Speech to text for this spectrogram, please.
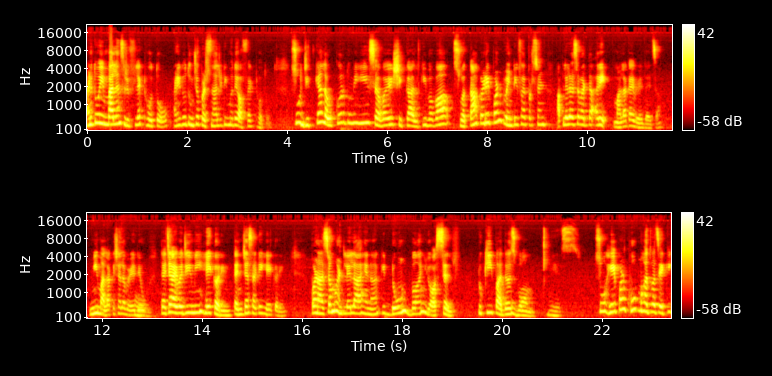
आणि तो इम्बॅलन्स रिफ्लेक्ट होतो आणि तो तुमच्या पर्सनॅलिटीमध्ये अफेक्ट होतो. सो जितक्या लवकर तुम्ही ही सवय शिकाल की बाबा स्वतःकडे पण ट्वेंटी फाय पर्सेंट आपल्याला असं वाटतं अरे मला काय वेळ द्यायचा? मी मला कशाला वेळ देऊ? त्याच्याऐवजी मी हे करीन त्यांच्यासाठी हे करीन. पण असं म्हटलेलं आहे ना की don't burn yourself to keep others warm yes so हे पण खूप महत्त्वाचं आहे की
